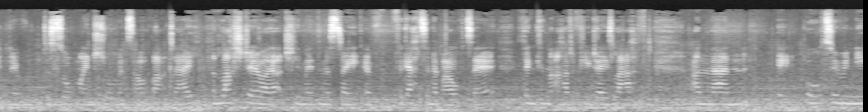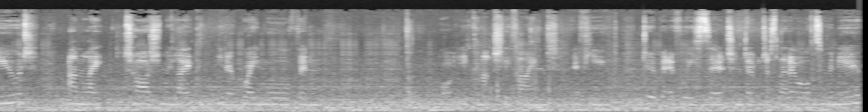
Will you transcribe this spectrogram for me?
you know just sort my insurance out that day. And last year I actually made the mistake of forgetting about it, thinking that I had a few days left, and then it auto renewed and like charged me like you know way more than what you can actually find if you do a bit of research and don't just let it auto renew.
